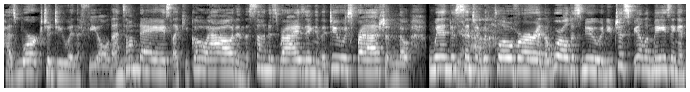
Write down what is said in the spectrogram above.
has work to do in the field. And some mm. days, like you go out and the sun is rising and the dew is fresh and the wind is scented with clover and the world is new and you just feel amazing. And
